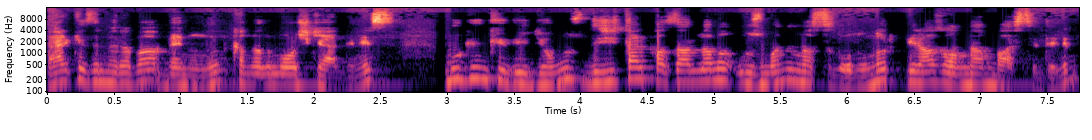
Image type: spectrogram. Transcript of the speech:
Herkese merhaba, ben Anıl. Kanalıma hoş geldiniz. Bugünkü videomuz dijital pazarlama uzmanı nasıl olunur? Biraz ondan bahsedelim.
